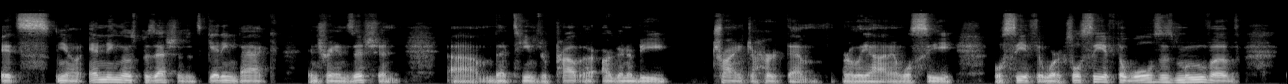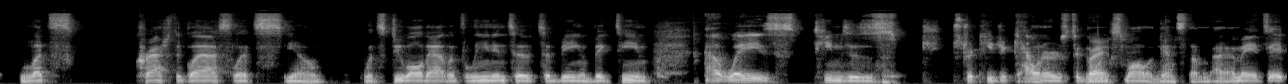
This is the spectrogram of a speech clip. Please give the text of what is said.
It's you know ending those possessions. It's getting back in transition um, that teams are probably are going to be trying to hurt them early on and we'll see we'll see if it works. We'll see if the wolves' move of let's crash the glass let's you know let's do all that let's lean into to being a big team outweighs teams' strategic counters to going right. small against them. I, I mean it's it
